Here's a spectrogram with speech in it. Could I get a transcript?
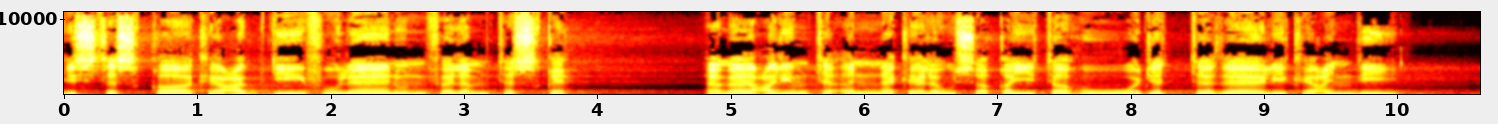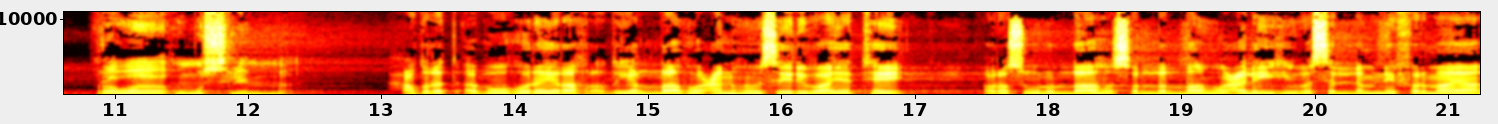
استسقاك عبدي فلان فلم تسقه، أما علمت أنك لو سقيته وجدت ذلك عندي؟ رواه مسلم. حضرت ابو حریرہ رضی اللہ عنہ سے روایت ہے، رسول اللہ صلی اللہ علیہ وسلم نے فرمایا،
